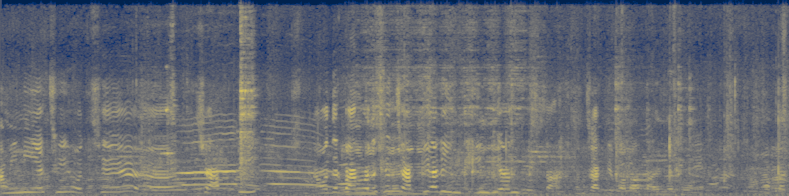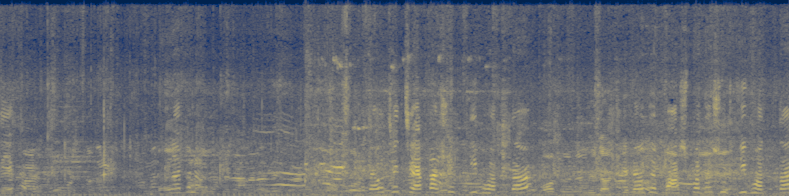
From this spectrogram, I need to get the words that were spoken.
আমি নিয়েছি হচ্ছে চাপটি। আমাদের বাংলাদেশের চাপটি আর ইন- ইন্ডিয়ান দোসা যাকে বলা হয় দিয়ে খাবেন এটা হচ্ছে চ্যাপা শুটকি ভর্তা। এটা হচ্ছে বাঁশপাতা শুটকি ভর্তা।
